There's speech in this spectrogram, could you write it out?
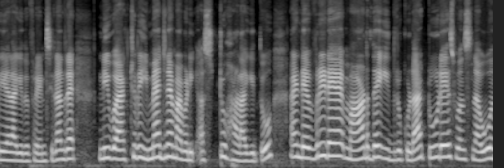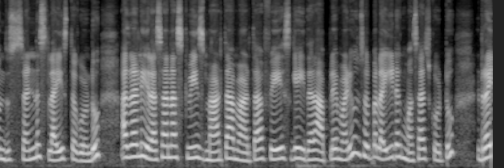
ಕ್ಲಿಯರ್ ಆಗಿದ್ದು ಫ್ರೆಂಡ್ಸ್ ಇಲ್ಲಾಂದರೆ ನೀವು ಆ್ಯಕ್ಚುಲಿ ಇಮ್ಯಾಜಿನೇ ಮಾಡಬೇಡಿ, ಅಷ್ಟು ಹಾಳಾಗಿತ್ತು. ಆ್ಯಂಡ್ ಎವ್ರಿ ಡೇ ಮಾಡದೇ ಇದ್ದರೂ ಕೂಡ ಟೂ ಡೇಸ್ ಒನ್ಸ್ ನಾವು ಒಂದು ಸಣ್ಣ ಸ್ಲೈಸ್ ತಗೊಂಡು ಅದರಲ್ಲಿ ರಸನ ಸ್ಕ್ವೀಸ್ ಮಾಡ್ತಾ ಮಾಡ್ತಾ ಫೇಸ್ಗೆ ಈ ಥರ ಅಪ್ಲೈ ಮಾಡಿ ಒಂದು ಸ್ವಲ್ಪ ಲೈಟಾಗಿ ಮಸಾಜ್ ಕೊಟ್ಟು ಡ್ರೈ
